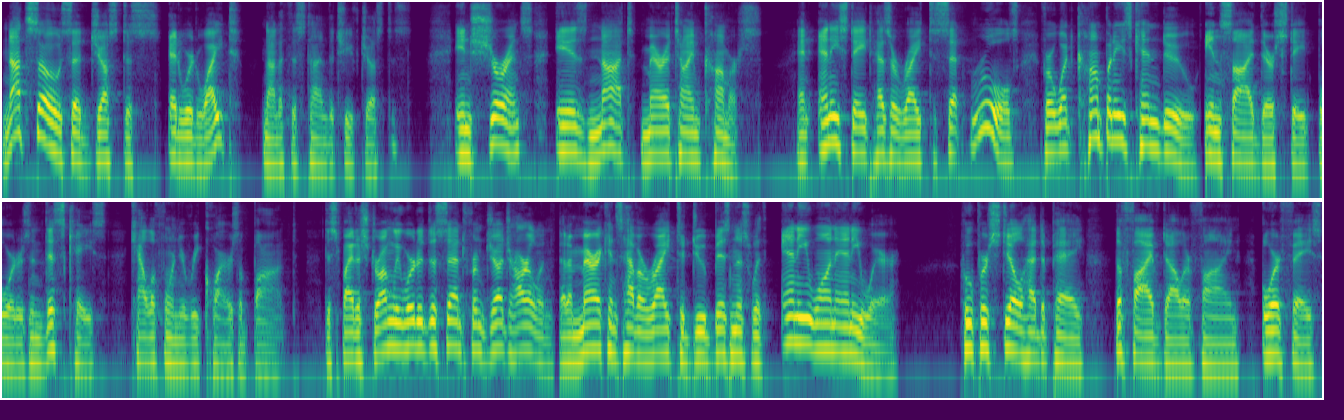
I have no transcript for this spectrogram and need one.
Not so, said Justice Edward White, not at this time the Chief Justice. Insurance is not maritime commerce and any state has a right to set rules for what companies can do inside their state borders. In this case, California requires a bond. Despite a strongly worded dissent from Judge Harlan that Americans have a right to do business with anyone anywhere, Hooper still had to pay the $5 fine or face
